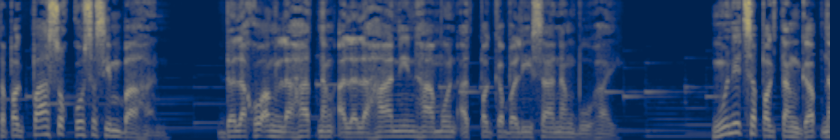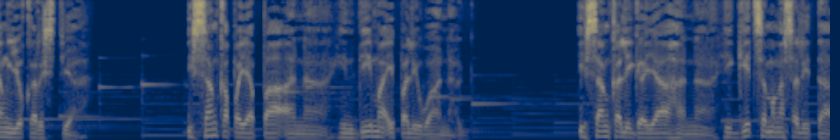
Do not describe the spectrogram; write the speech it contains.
Sa pagpasok ko sa simbahan, dala ko ang lahat ng alalahanin, hamon at pagkabalisa ng buhay. Ngunit sa pagtanggap ng Eukaristya, isang kapayapaan na hindi maipaliwanag, isang kaligayahan na higit sa mga salita,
